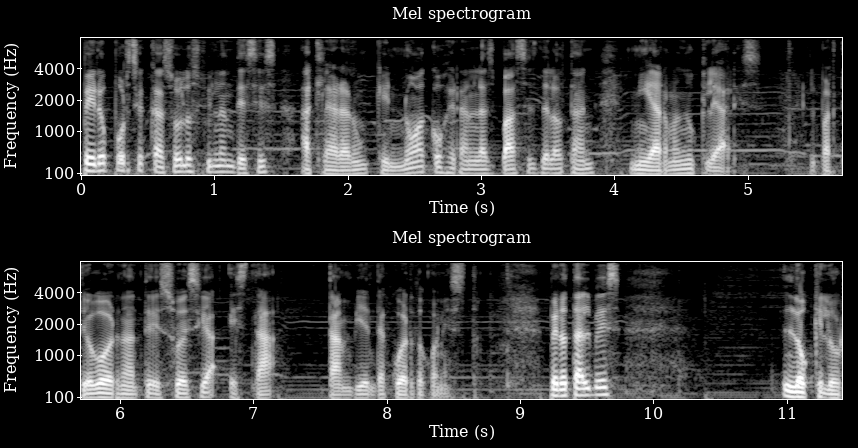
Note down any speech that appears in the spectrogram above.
pero por si acaso los finlandeses aclararon que no acogerán las bases de la OTAN ni armas nucleares. El partido gobernante de Suecia está también de acuerdo con esto. Pero tal vez lo que los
